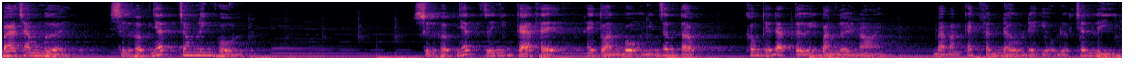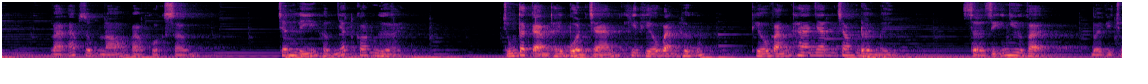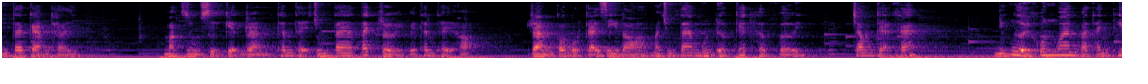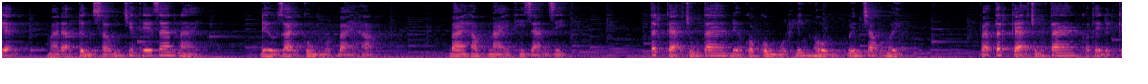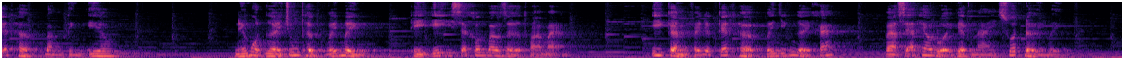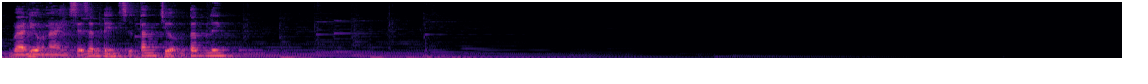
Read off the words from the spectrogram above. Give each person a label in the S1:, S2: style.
S1: 310 Sự hợp nhất trong linh hồn. Sự hợp nhất giữa những cá thể hay toàn bộ những dân tộc không thể đạt tới bằng lời nói, mà bằng cách phấn đấu để hiểu được chân lý và áp dụng nó vào cuộc sống. Chân lý hợp nhất con người. Chúng ta cảm thấy buồn chán khi thiếu bạn hữu, thiếu vắng tha nhân trong đời mình. Sở dĩ như vậy, bởi vì chúng ta cảm thấy mặc dù sự kiện rằng thân thể chúng ta tách rời với thân thể họ, rằng có một cái gì đó mà chúng ta muốn được kết hợp với, trong kẻ khác, những người khôn ngoan và thánh thiện mà đã từng sống trên thế gian này đều dạy cùng một bài học. Bài học này thì giản dị. Tất cả chúng ta đều có cùng một linh hồn bên trong mình, và tất cả chúng ta có thể được kết hợp bằng tình yêu nếu một người trung thực với mình, thì y sẽ không bao giờ thỏa mãn. Y cần phải được kết hợp với những người khác và sẽ theo đuổi việc này suốt đời mình. Và điều này sẽ dẫn đến sự tăng trưởng tâm linh.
